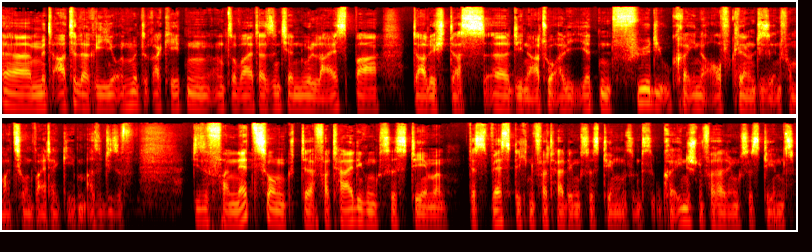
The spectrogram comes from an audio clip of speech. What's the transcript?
äh, mit Artillerie und mit Raketen und so weiter sind ja nur leistbar dadurch, dass äh, die NATO-Alliierten für die Ukraine aufklären und diese Informationen weitergeben. Also diese diese Vernetzung der Verteidigungssysteme, des westlichen Verteidigungssystems und des ukrainischen Verteidigungssystems,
